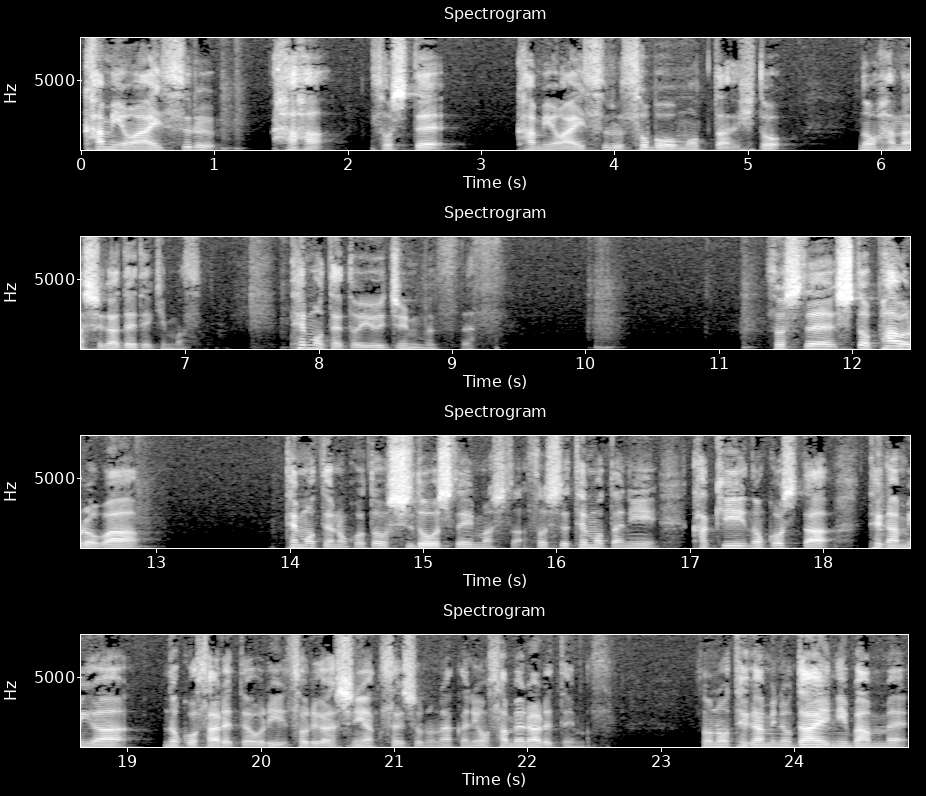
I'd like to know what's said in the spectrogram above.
神を愛する母そして神を愛する祖母を持った人の話が出てきます。テモテという人物です。そして使徒パウロはテモテのことを指導していました。そしてテモテに書き残した手紙が残されておりそれが新約聖書の中に収められています。その手紙の第2番目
